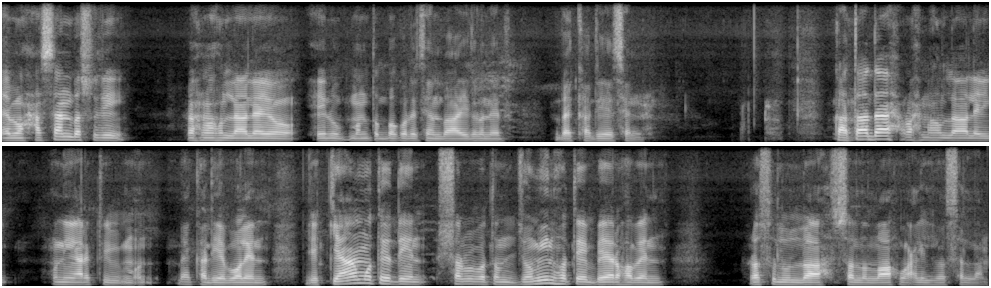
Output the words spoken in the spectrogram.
এবং হাসান বাসুরি রহমাহুল্লাহ আলাইও এরূপ মন্তব্য করেছেন বা এই ধরনের ব্যাখ্যা দিয়েছেন। কাতাদা রহমাউল্লাহ আলাই, উনি আরেকটি ব্যাখ্যা দিয়ে বলেন যে, কেয়ামতের দিন সর্বপ্রথম জমিন হতে বের হবেন রসুলুল্লাহ সাল্লাহ আলী ওসাল্লাম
